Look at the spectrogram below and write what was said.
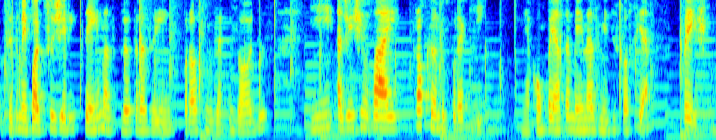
Você também pode sugerir temas para eu trazer em próximos episódios e a gente vai trocando por aqui. Me acompanha também nas mídias sociais. Beijo!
